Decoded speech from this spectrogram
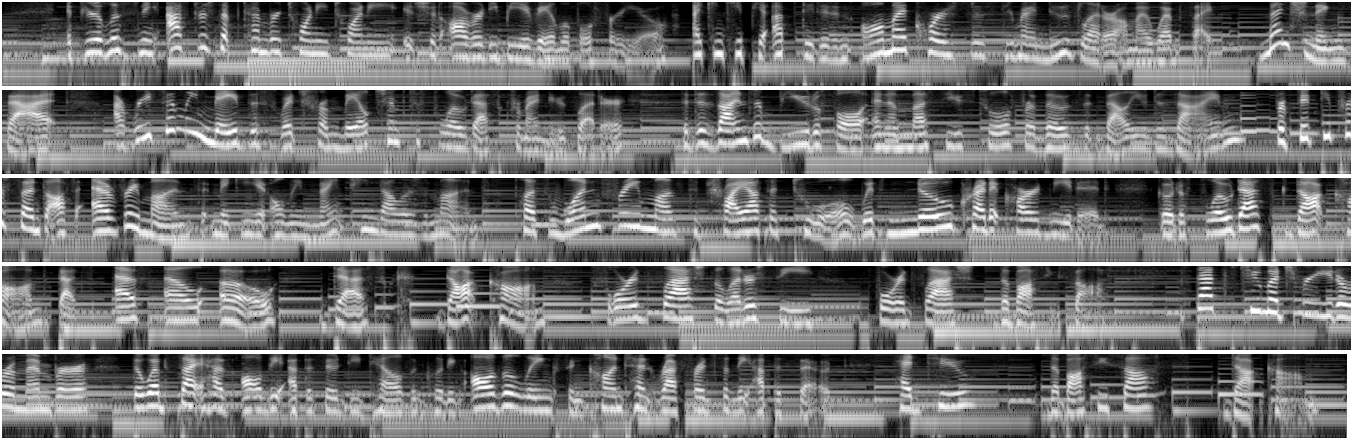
If you're listening after September 2020, it should already be available for you. I can keep you updated in all my courses through my newsletter on my website. Mentioning that, I recently made the switch from MailChimp to Flodesk for my newsletter. The designs are beautiful and a must use tool for those that value design. For 50% off every month, making it only $19 a month, plus one free month to try out the tool with no credit card needed, go to flodesk.com. That's F L O desk.com forward slash the letter C forward slash the bossy sauce that's too much for you to remember, the website has all the episode details, including all the links and content referenced in the episode. Head to thebossysauce.com.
